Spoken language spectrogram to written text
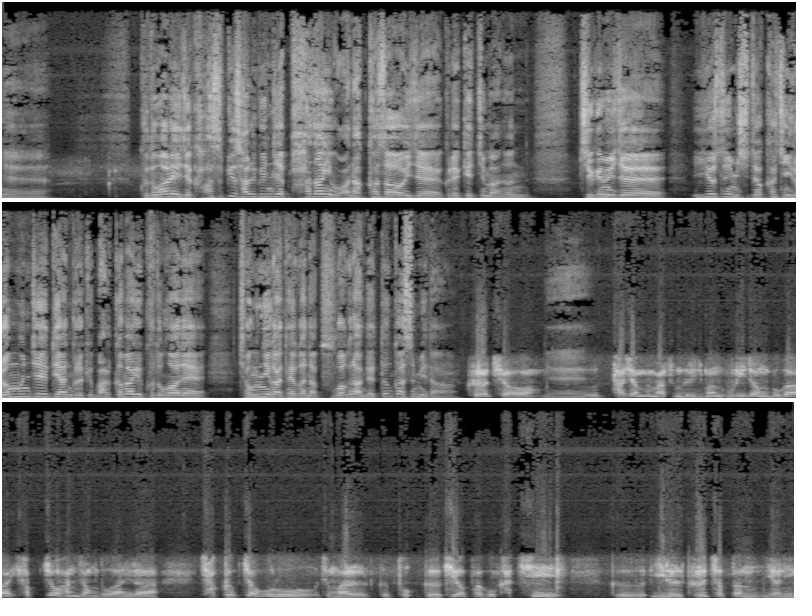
예. 그동안에 이제 가습기 살균제 파장이 워낙 커서 이제 그랬겠지만은 지금 이제 이 교수님 지적하신 이런 문제에 대한 그렇게 말끔하게 그동안에 정리가 되거나 부각은 안 됐던 것 같습니다. 그렇죠. 예. 그 다시 한번 말씀드리지만 우리 정부가 협조한 정도가 아니라 적극적으로 정말 그, 도- 그 기업하고 같이 그 일을 그르쳤던 연이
